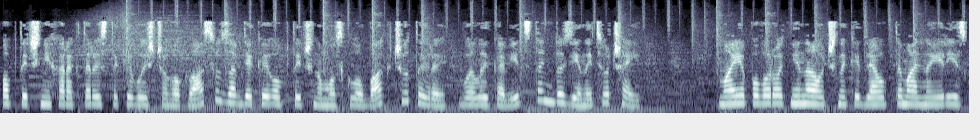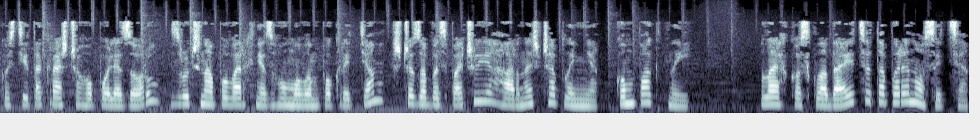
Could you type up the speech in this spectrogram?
оптичні характеристики вищого класу завдяки оптичному склу BAC 4, велика відстань до зіниць очей. Має поворотні наочники для оптимальної різкості та кращого поля зору, зручна поверхня з гумовим покриттям, що забезпечує гарне щеплення, компактний. Легко складається та переноситься.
